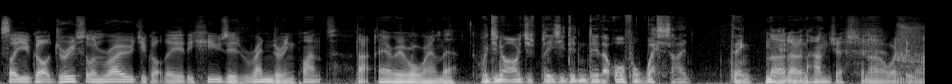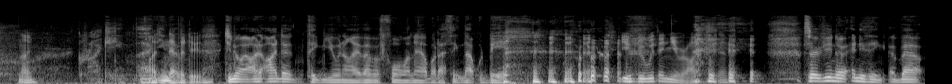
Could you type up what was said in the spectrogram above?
So you've got Jerusalem Road, you've got the, the Hughes' rendering plant, that area all around there. Well, do you know, I was just pleased you didn't do that awful west side thing. No, Yeah, no, yeah. and the hand gesture, no, I won't do that. No. Crikey. I'd never know- do that. Do you know, I, I don't think you and I have ever fallen out, but I think that would be it. You'd be within your rights. yeah. so if you know anything about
